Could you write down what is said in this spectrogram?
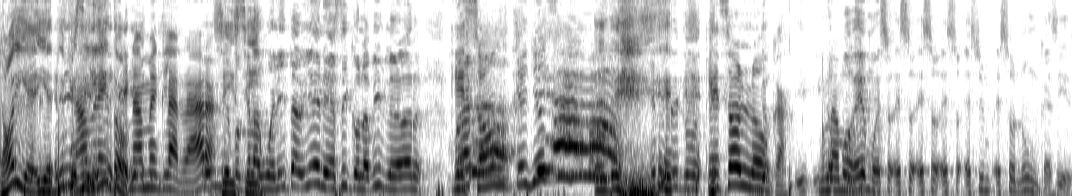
no, y, y es Una, dificilito. mezcla- una mezcla rara. Sí, porque sí. la abuelita viene así con la Biblia. hermano. Que son, que yo sí, que son locas. Y, y Una no podemos, eso, eso, eso, eso, eso, eso nunca, así.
